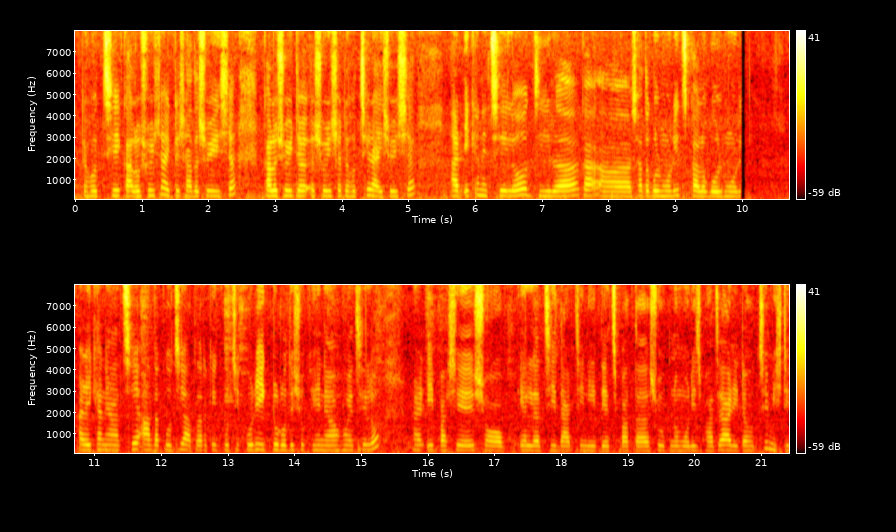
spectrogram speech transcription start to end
একটা হচ্ছে কালো সরিষা, একটা সাদা সরিষা। কালো সরিষা সরিষাটা হচ্ছে রাই সরিষা। আর এখানে ছিল জিরা সাদা গোলমরিচ, কালো গোলমরিচ। আর এখানে আছে আদা কুচি, আদাটাকে কুচি করে একটু রোদে শুকিয়ে নেওয়া হয়েছিল। আর এই পাশে সব এলাচি, দারচিনি, তেজপাতা, শুকনো মরিচ ভাজা আর এটা হচ্ছে মিষ্টি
